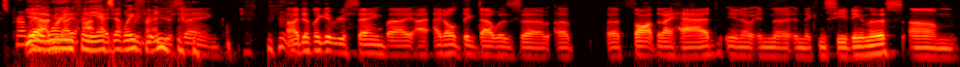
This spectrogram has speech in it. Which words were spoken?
it's probably yeah, a warning I mean, for the ex boyfriend. you're saying. I definitely get what you're saying, but I, I don't think that was a, a, a, thought that I had. You know, in the in the conceiving of this. Um,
